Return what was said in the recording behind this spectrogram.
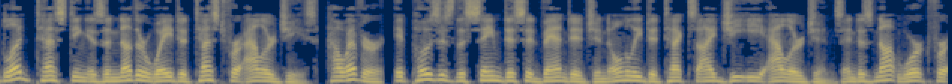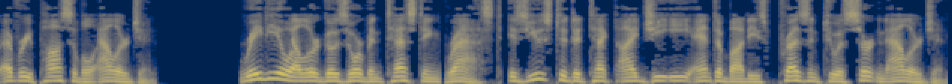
Blood testing is another way to test for allergies, however, it poses the same disadvantage and only detects IgE allergens and does not work for every possible allergen. Radioallergosorbent testing is used to detect IgE antibodies present to a certain allergen.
